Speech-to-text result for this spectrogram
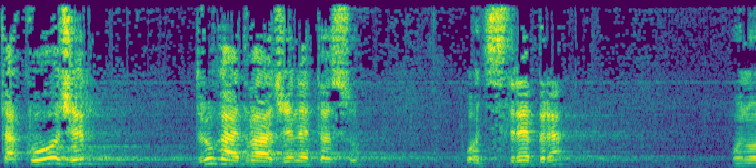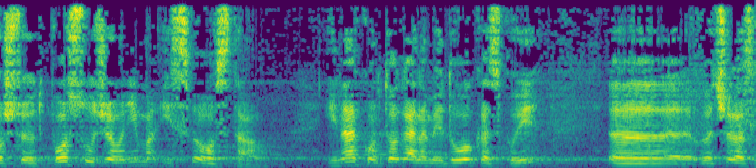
Također, druga dva dženeta su od srebra, ono što je od posuđa o njima i sve ostalo. I nakon toga nam je dokaz koji e, večeras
